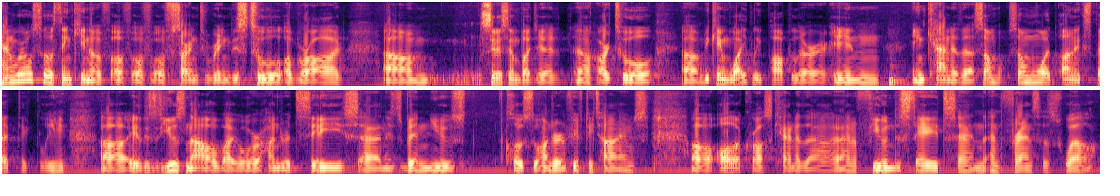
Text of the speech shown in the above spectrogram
And we're also thinking of, of, of, of starting to bring this tool abroad. Um, Citizen Budget, uh, our tool, uh, became widely popular in, in Canada, some, somewhat unexpectedly. Uh, it is used now by over 100 cities, and it's been used close to 150 times, uh, all across Canada and a few in the States and, and France as well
